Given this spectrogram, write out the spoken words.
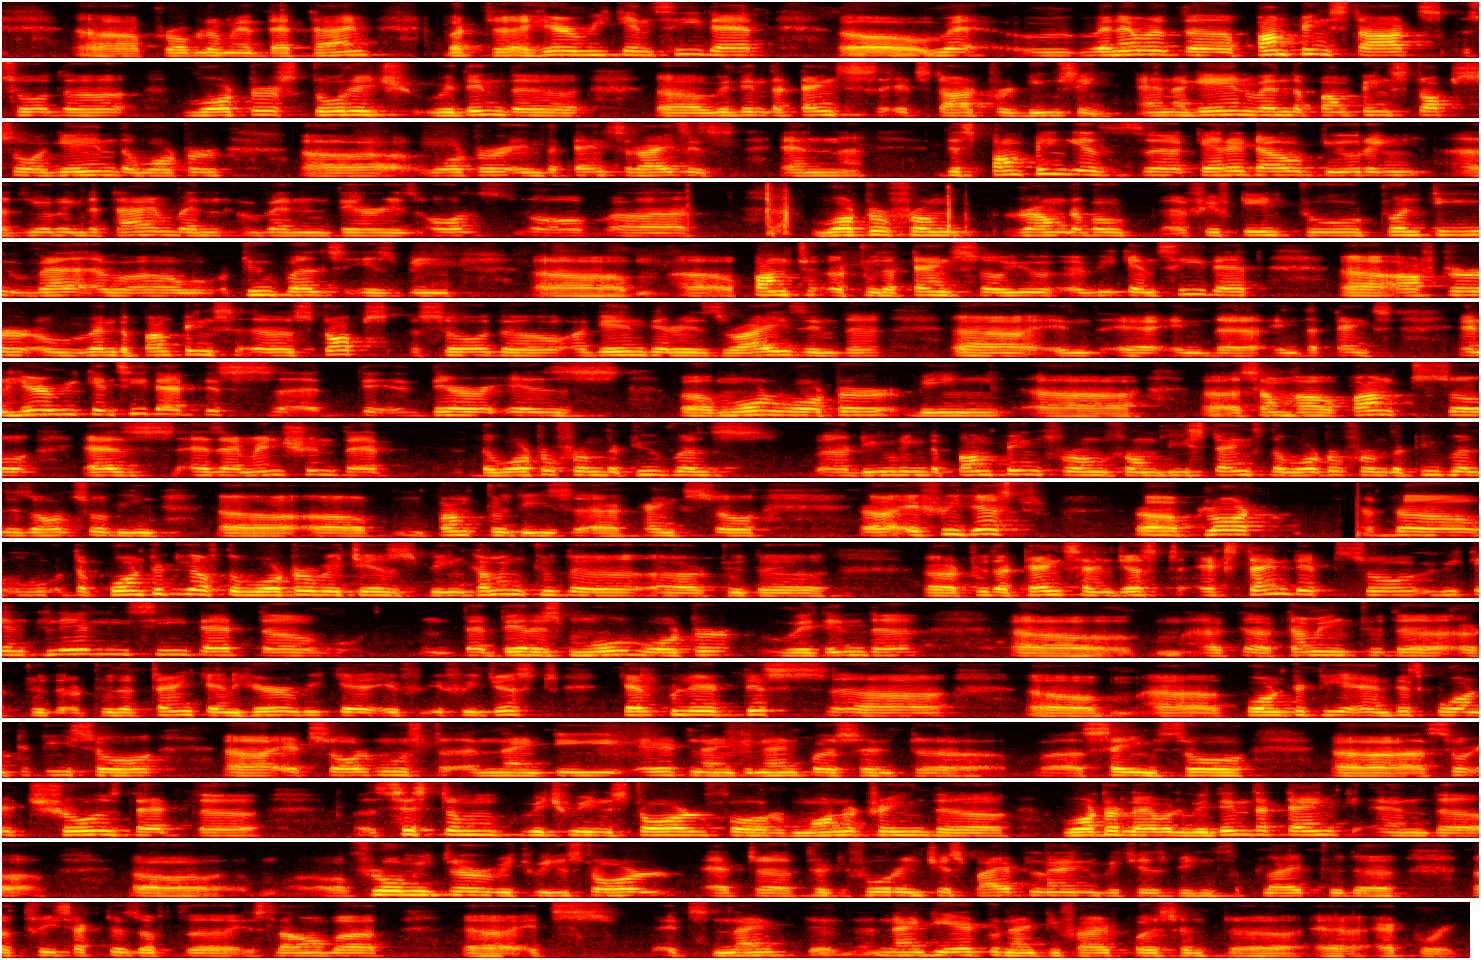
problem at that time, but here we can see that whenever the pumping starts, so the water storage within the uh, within the tanks it starts reducing. And again when the pumping stops so again the water uh, water in the tanks rises. And this pumping is uh, carried out during uh, during the time when when there is also uh, water from around about uh, 15 to 20 well, uh, tube wells is being um, uh, pumped to the tank. So you we can see that after when the pumping stops, so the again there is rise in the in in the in the tanks. And here we can see that this th there is uh, more water being uh, uh, somehow pumped. So as as I mentioned that the water from the tube wells uh, during the pumping from from these tanks the water from the tube wells is also being uh, uh, pumped to these tanks. So if we just plot the the quantity of the water which is being coming to the to the uh, to the tanks and just extend it so we can clearly see that uh, that there is more water within the uh, uh, coming to the to the to the tank. And here we can if if we just calculate this um, quantity and this quantity so uh, it's almost 98 99 percent uh, uh, same. So so it shows that the system which we installed for monitoring the water level within the tank and the flow meter which we installed at uh, 34 inches pipeline which is being supplied to the uh, three sectors of the Islamabad uh, it's it's 90, 98 to 95 percent accurate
